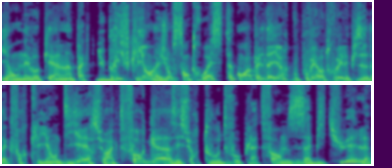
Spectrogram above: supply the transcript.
Hier, on évoquait l'impact du brief client en région centre-ouest. On rappelle d'ailleurs que vous pouvez retrouver l'épisode Act for Client d'hier sur Act for Gaz et sur toutes vos plateformes habituelles.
